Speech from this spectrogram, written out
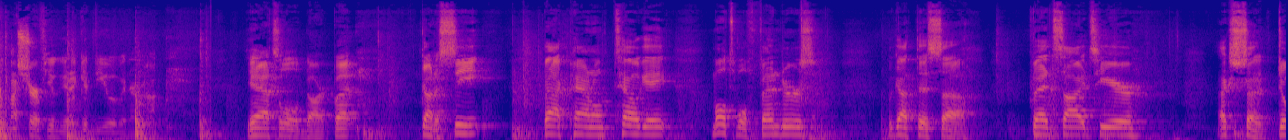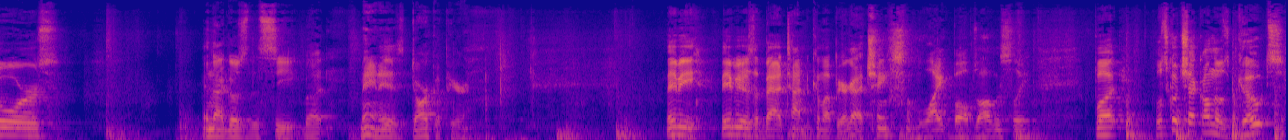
I'm not sure if you'll get a good view of it or not. Yeah, it's a little dark, but got a seat, back panel, tailgate, multiple fenders. We got this uh, bedsides here, extra set of doors, and that goes to the seat. But man, it is dark up here. Maybe maybe it was a bad time to come up here. I gotta change some light bulbs, obviously. But let's go check on those goats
